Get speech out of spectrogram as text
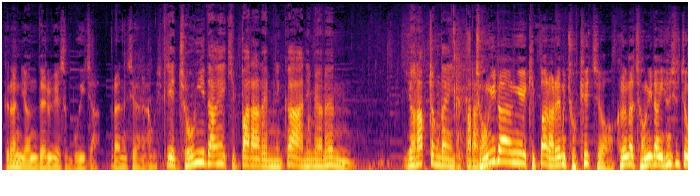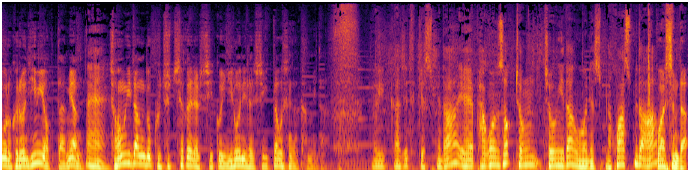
그런 연대를 위해서 모이자라는 제안을 하고 싶습니다. 그게 정의당의 깃발 아래입니까 아니면은 연합정당의 깃발 아래. 정의당의 깃발 아래면 좋겠죠. 그러나 정의당이 현실적으로 그런 힘이 없다면 네. 정의당도 그 주체가 될 수 있고 일원이 될 수 있다고 생각합니다. 여기까지 듣겠습니다. 예, 박원석 정, 정의당 의원이었습니다. 고맙습니다. 고맙습니다.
